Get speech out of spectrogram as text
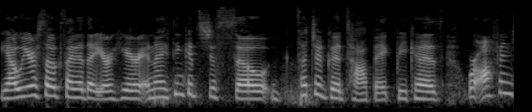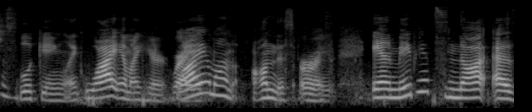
Yeah, we are so excited that you're here, and I think it's just so such a good topic because we're often just looking like, why am I here? Why am I on on this earth? Right. And maybe it's not as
